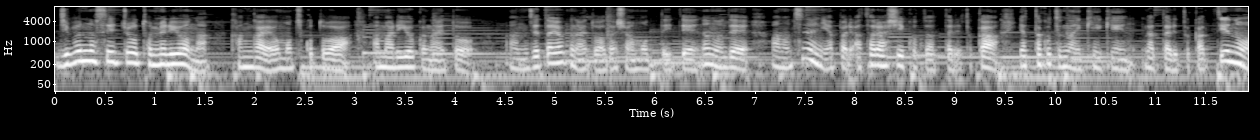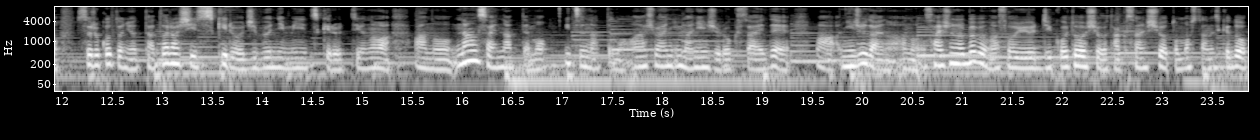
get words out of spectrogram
自分の成長を止めるような考えを持つことはあまり良くないとあの絶対良くないと私は思っていてなのであの常にやっぱり新しいことだったりとかやったことない経験だったりとかっていうのをすることによって新しいスキルを自分に身につけるっていうのはあの何歳になってもいつになっても私は今26歳で、まあ、20代のあの最初の部分はそういう自己投資をたくさんしようと思ってたんですけど、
